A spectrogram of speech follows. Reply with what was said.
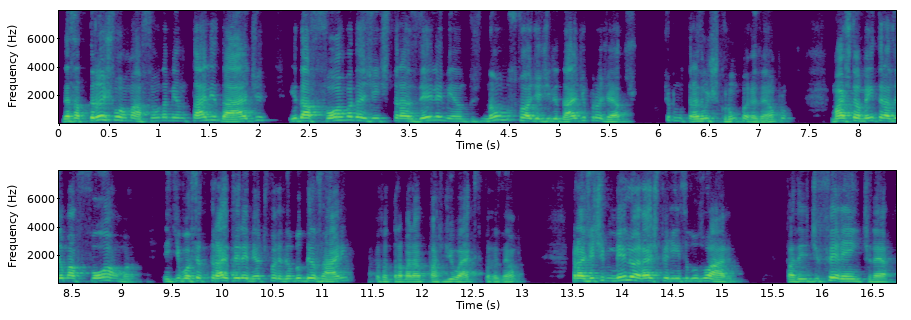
Dessa transformação da mentalidade e da forma da gente trazer elementos não só de agilidade de projetos, tipo trazer um Scrum, por exemplo, mas também trazer uma forma em que você traz elementos, por exemplo, do design, a pessoa trabalhar a parte de UX, por exemplo, para a gente melhorar a experiência do usuário. Fazer diferente, né?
